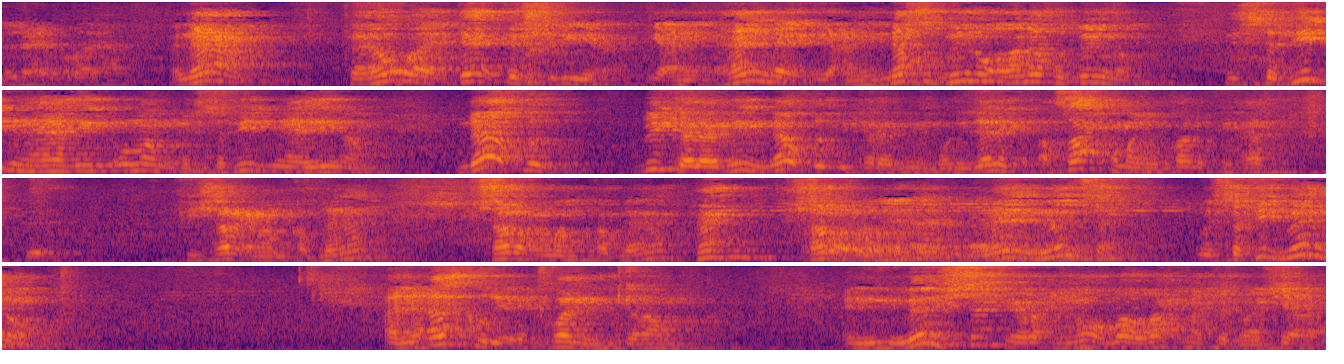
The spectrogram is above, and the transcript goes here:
للعبرة يعني. نعم. فهو ده تشريع. يعني هل يعني ناخد منه؟ آه ناخد منه. نستفيد من هذه الأمم؟ نستفيد من هذه الأمم. نأخذ بكلامهم نأخذ بكلامهم. ولذلك أصح ما يقال في هذا في شرع من قبلنا. شرع من قبلنا. ها؟ شرع لا ينسى ويستفيد منه. أنا أذكر يا إخواني الكرام إن الإمام الشافعي رحمه الله رحمة واسعه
